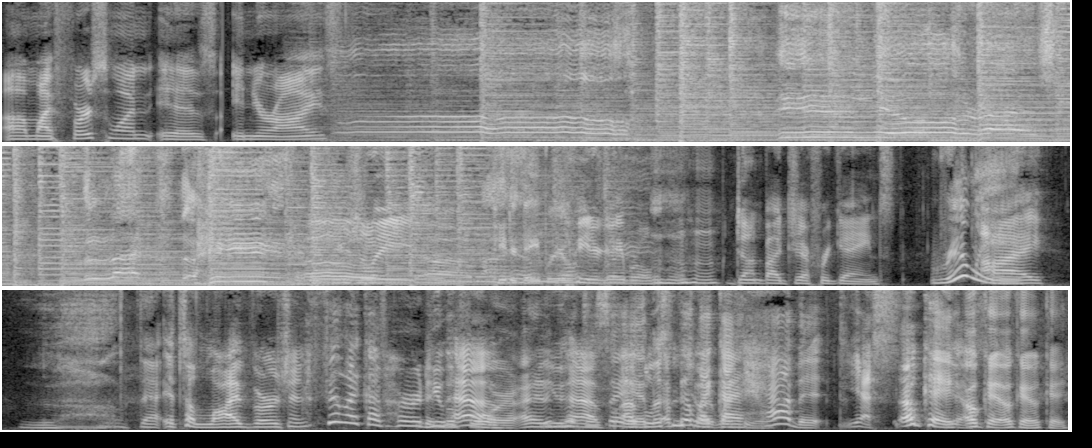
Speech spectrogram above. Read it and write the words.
Uh, my first one is "In Your Eyes." Oh, in your eyes, the light, the heat. Usually, uh, Peter Gabriel. Peter Gabriel, done by Jeffrey Gaines. Really? I love that. It's a live version. I feel like I've heard it You before. have. I You have. To say I've it. listened I feel to like it I you. have it. Yes. Okay, Yes. okay, okay, okay.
